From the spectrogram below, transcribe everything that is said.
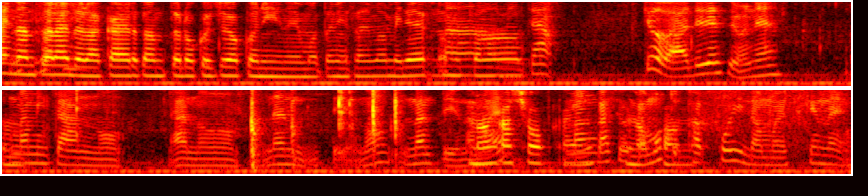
はいなんちゃらアイドル赤色担当60億人の妹みさみまみです。まみちゃん。今日はあれですよね、うん。まみちゃんのあのなんていうの？なんていう名前？漫画紹介漫画紹介？のもっとかっこいい名前つけなよ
